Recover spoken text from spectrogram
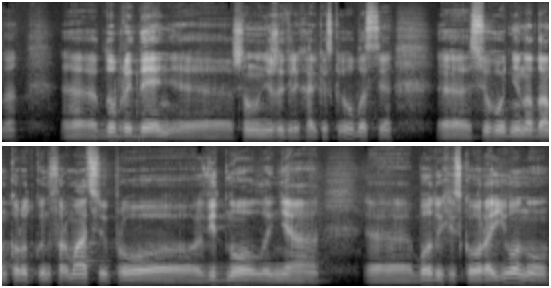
Да? Е, Добрий день, е, шановні жителі Харківської області. Е, Сьогодні надам коротку інформацію про відновлення Богодухівського району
